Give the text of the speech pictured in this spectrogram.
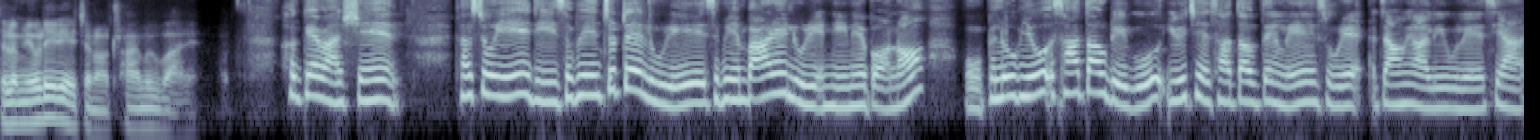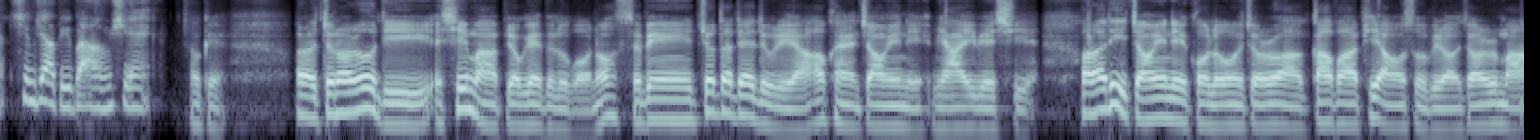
ဒီလိုမျိုးလေးတွေကျွန်တော် try မှုပါတယ် ဟုတ်ကဲ့ပါရှင်ဒါဆိုရင်ဒီသပင်ကျွတ်တဲ့လူတွေသပင်ပါတဲ့လူတွေအနေနဲ့ပေါ့နော်ဟိုဘယ်လိုမျိုးအစားအသောက်တွေကိုရွေးချယ်စားသောက်သင့်လဲဆိုတဲ့အကြောင်းအရာလေးကိုလည်းဆရာရှင်းပြပေးပါအောင်ရှင်ဟုတ်ကဲ့အဲ့တော့ကျွန်တော်တို့ဒီအရှိမပြောခဲ့သလိုပေါ့နော်စပင်ကျွတ်တက်တဲ့လူတွေကအောက်ခံအကြောင်းရင်းတွေအများကြီးပဲရှိတယ်။အဲ့တော့အဲ့ဒီအကြောင်းရင်းတွေအကုန်လုံးကိုကျွန်တော်တို့က cover ဖြစ်အောင်ဆိုပြီးတော့ကျွန်တော်တို့မှာ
